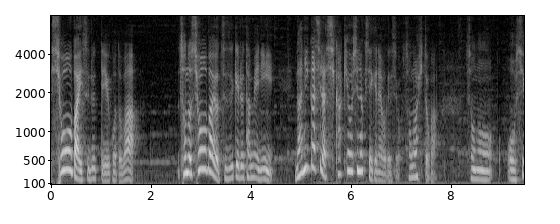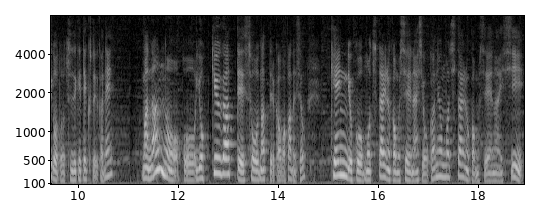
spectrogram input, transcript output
商売するっていうことはその商売を続けるために何かしら仕掛けをしなくちゃいけないわけですよ。その人がそのお仕事を続けていくというかね。まあ何のこう欲求があってそうなってるかわかんないですよ。権力を持ちたいのかもしれないしお金を持ちたいのかもしれないし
